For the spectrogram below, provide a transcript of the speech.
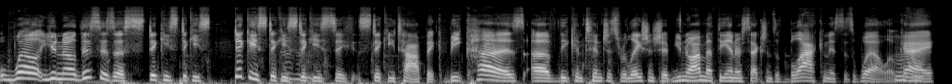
Well, you know, this is a sticky, sticky, sticky, sticky, sticky, sticky, sticky topic because of the contentious relationship. You know, I'm at the intersections of blackness as well, okay?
